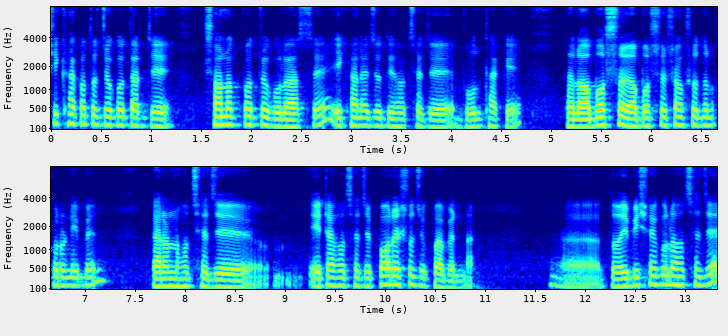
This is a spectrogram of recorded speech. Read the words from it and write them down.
শিক্ষাগত যোগ্যতার যে সনদপত্রগুলো আছে। এখানে যদি হচ্ছে যে ভুল থাকে, তাহলে অবশ্যই অবশ্যই সংশোধন করে নেবেন। কারণ হচ্ছে যে, এটা হচ্ছে যে পরে সুযোগ পাবেন না। তো এই বিষয়গুলো হচ্ছে যে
